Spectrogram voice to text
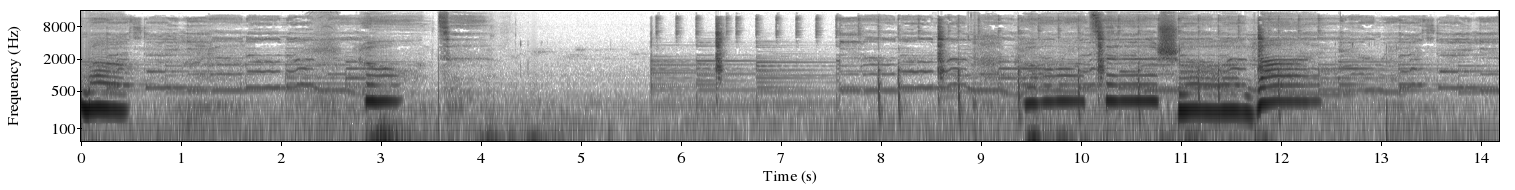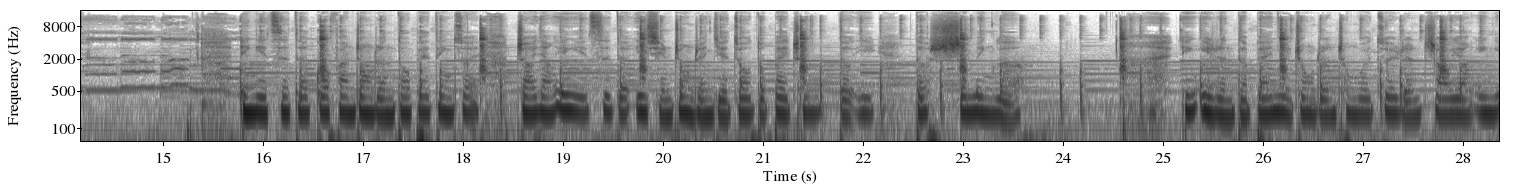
吗？如此，如此说来，因一次的过犯，众人都被定罪；照样因一次的异行，众人也就都被称得义的生命了。因一人的悖逆，众人成为罪人；照样因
